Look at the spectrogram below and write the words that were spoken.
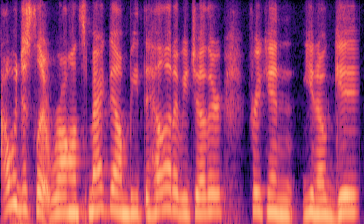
I would just let Raw and SmackDown beat the hell out of each other, freaking you know get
